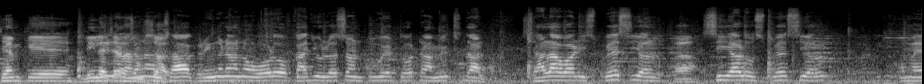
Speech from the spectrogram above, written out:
જેમ કે લીલા ચણાનું શાક. રીંગણાનો ઓળો કાજુ લસણ તુવેર ટોઠા મિક્સ દાળ. શાળાવાળી સ્પેશિયલ હા. શિયાળુ સ્પેશિયલ અમે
